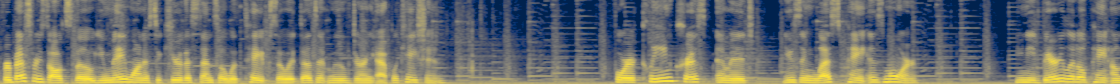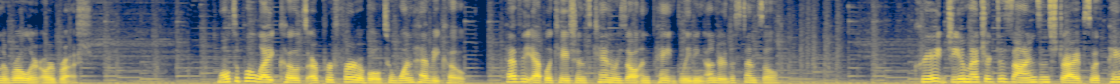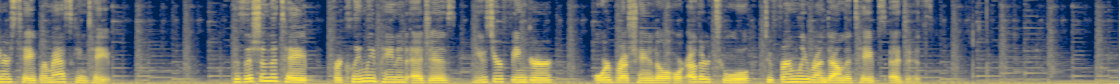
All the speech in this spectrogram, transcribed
For best results though, you may want to secure the stencil with tape so it doesn't move during application. For a clean, crisp image, using less paint is more. You need very little paint on the roller or brush. Multiple light coats are preferable to one heavy coat. Heavy applications can result in paint bleeding under the stencil. Create geometric designs and stripes with painter's tape or masking tape. Position the tape for cleanly painted edges, use your finger or brush handle or other tool to firmly run down the tape's edges.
